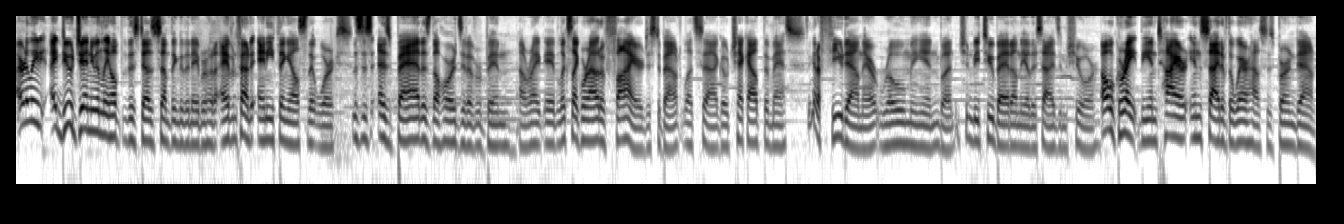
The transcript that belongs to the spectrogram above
I really, I do genuinely hope that this does something to the neighborhood. I haven't found anything else that works. This is as bad as the hordes have ever been. All right, it looks like we're out of fire just about. Let's uh, go check out the mess. They got a few down there roaming in, but it shouldn't be too bad on the other sides, I'm sure. Oh, great. The entire inside of the warehouse is burned down.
